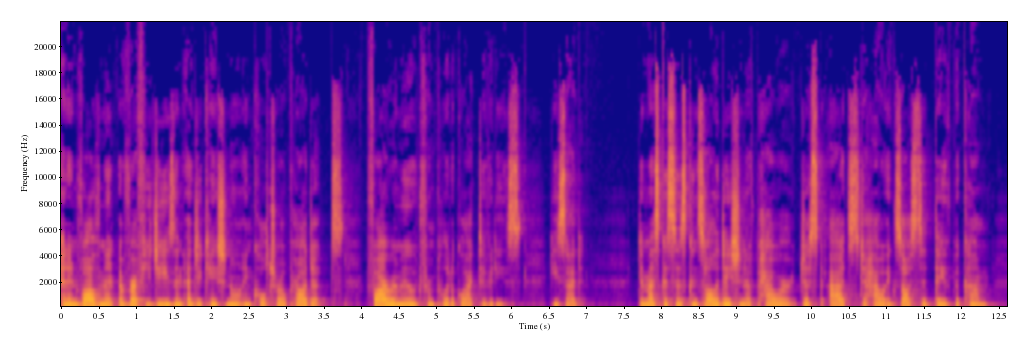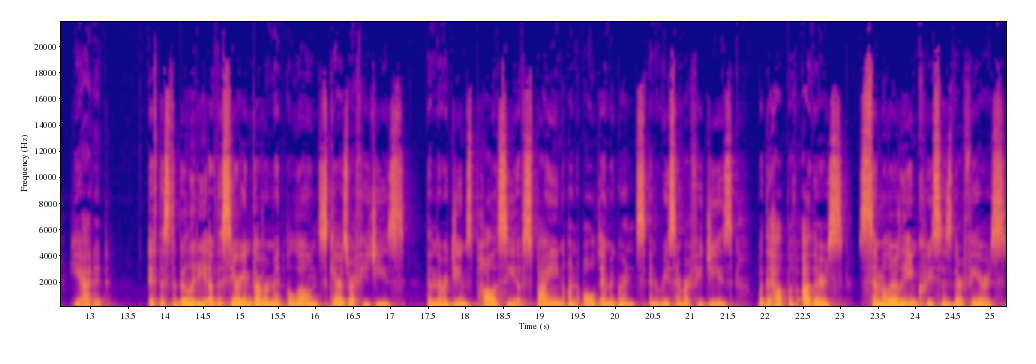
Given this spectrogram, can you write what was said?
an involvement of refugees in educational and cultural projects far removed from political activities, he said. Damascus's consolidation of power just adds to how exhausted they've become, he added. If the stability of the Syrian government alone scares refugees, then the regime's policy of spying on old immigrants and recent refugees with the help of others similarly increases their fears,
